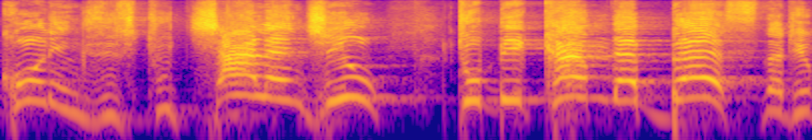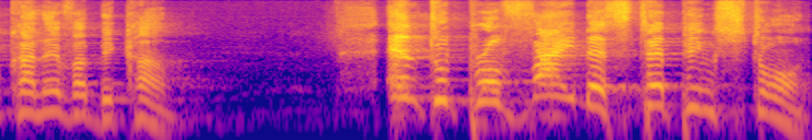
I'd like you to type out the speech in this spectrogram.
callings is to challenge you to become the best that you can ever become and to provide a stepping stone.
